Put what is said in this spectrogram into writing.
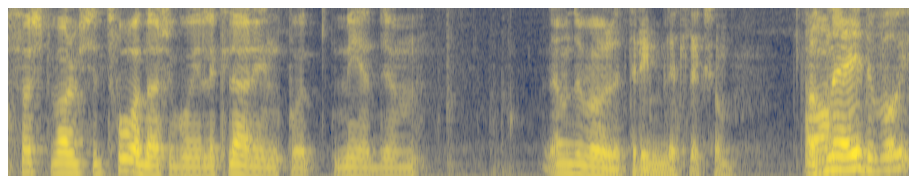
först varv 22 där så går ju Leclerc in på ett medium. ja, men det var väl ett rimligt liksom. Fast Ja. nej, det var ju...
